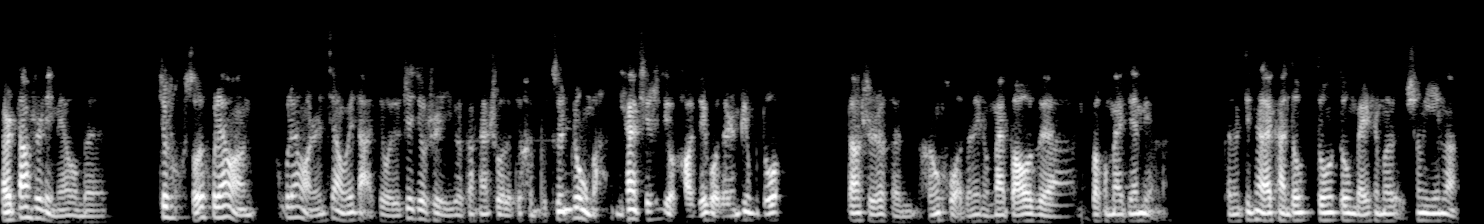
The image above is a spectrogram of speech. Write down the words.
而当时里面我们就是所谓互联网互联网人降维打击，我觉得这就是一个刚才说的就很不尊重吧。你看，其实有好结果的人并不多。当时很很火的那种卖包子呀，包括卖煎饼的，可能今天来看都都都没什么声音了。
